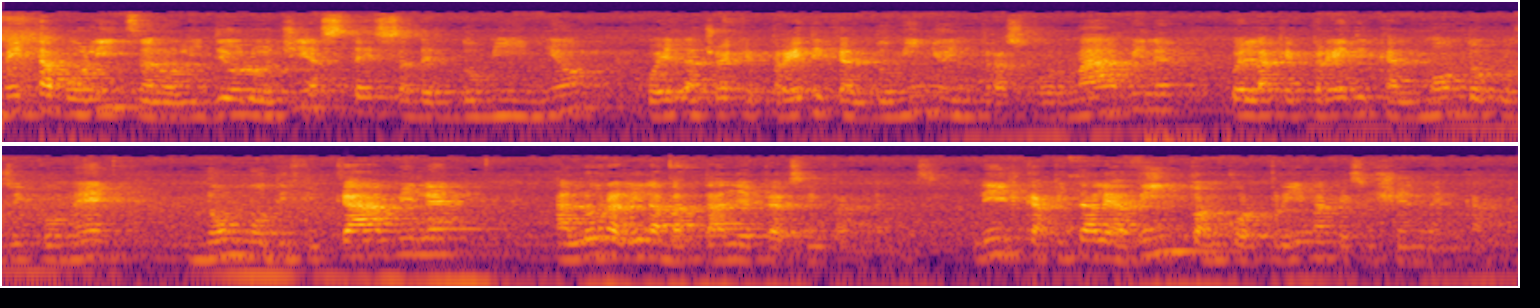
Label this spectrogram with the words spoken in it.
metabolizzano l'ideologia stessa del dominio, quella cioè che predica il dominio intrasformabile, quella che predica il mondo così com'è, non modificabile, allora lì la battaglia è persa in partenza. Lì il capitale ha vinto ancora prima che si scenda in campo.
